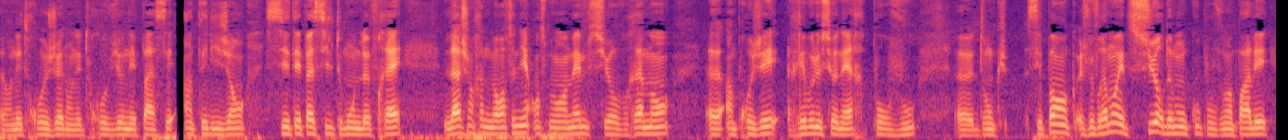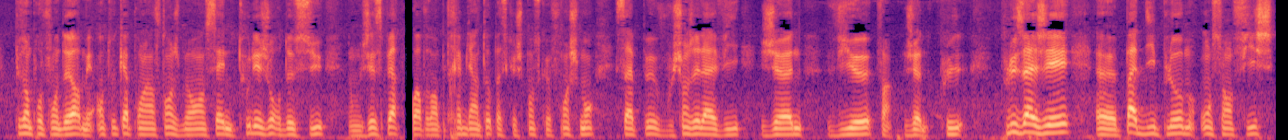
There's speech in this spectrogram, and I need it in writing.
euh, on est trop jeune, on est trop vieux, on n'est pas assez intelligent. Si c'était facile, tout le monde le ferait. Là, je suis en train de me renseigner en ce moment même sur vraiment euh, un projet révolutionnaire pour vous. Euh, donc, c'est pas je veux vraiment être sûr de mon coup pour vous en parler plus en profondeur, mais en tout cas pour l'instant, je me renseigne tous les jours dessus. Donc, j'espère pouvoir vous en parler très bientôt parce que je pense que franchement, ça peut vous changer la vie, jeune, vieux, enfin jeune, plus plus âgé, euh, pas de diplôme, on s'en fiche.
